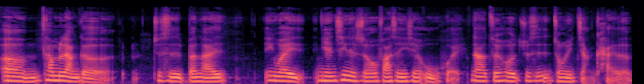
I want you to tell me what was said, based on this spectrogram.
嗯，他们两个就是本来因为年轻的时候发生一些误会，那最后就是终于讲开了。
